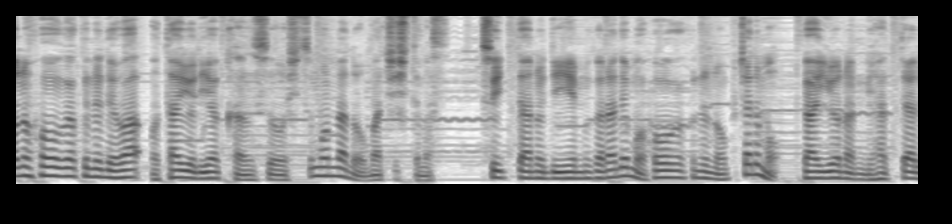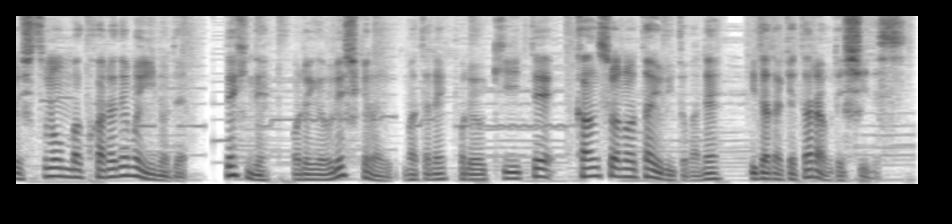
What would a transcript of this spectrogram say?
この方角ぬではお便りや感想、質問などお待ちしてます。Twitter の DM からでも方角ぬのオプチャでも概要欄に貼ってある質問箱からでもいいので、ぜひね、俺が嬉しくなる。またね、これを聞いて感想のお便りとかね、いただけたら嬉しいです。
